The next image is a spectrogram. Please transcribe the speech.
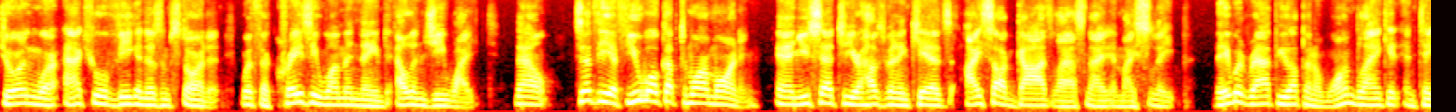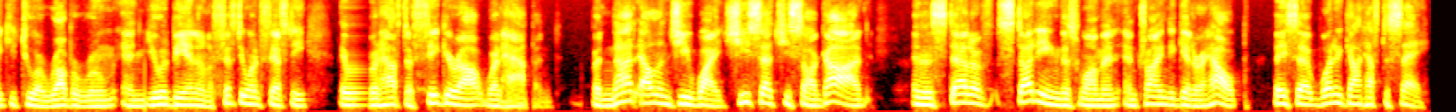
during where actual veganism started with a crazy woman named Ellen G. White? Now, Cynthia, if you woke up tomorrow morning and you said to your husband and kids, I saw God last night in my sleep, they would wrap you up in a warm blanket and take you to a rubber room and you would be in on a 5150. They would have to figure out what happened. But not Ellen G. White. She said she saw God and instead of studying this woman and trying to get her help, they said, What did God have to say?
